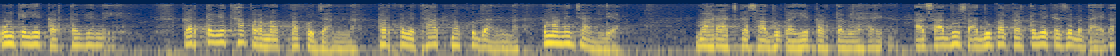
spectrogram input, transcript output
उनके लिए कर्तव्य नहीं है। कर्तव्य था परमात्मा को जानना, कर्तव्य था आत्मा को जानना, उन्होंने जान लिया। महाराज का साधु का ये कर्तव्य है। असाधु साधु का कर्तव्य कैसे बताएगा?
